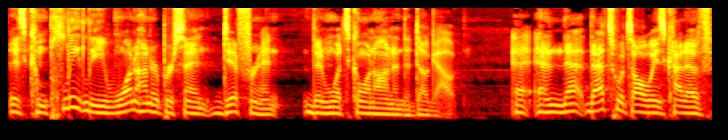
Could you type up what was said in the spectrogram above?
is completely 100% different than what's going on in the dugout, and that that's what's always kind of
